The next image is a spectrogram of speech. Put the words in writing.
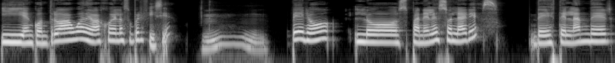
y encontró agua debajo de la superficie. Mm. Pero los paneles solares de este lander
